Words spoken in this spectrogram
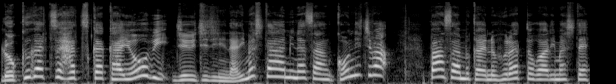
6月20日火曜日11時になりました。皆さん、こんにちは。パンサー向かいのフラットがありまして、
